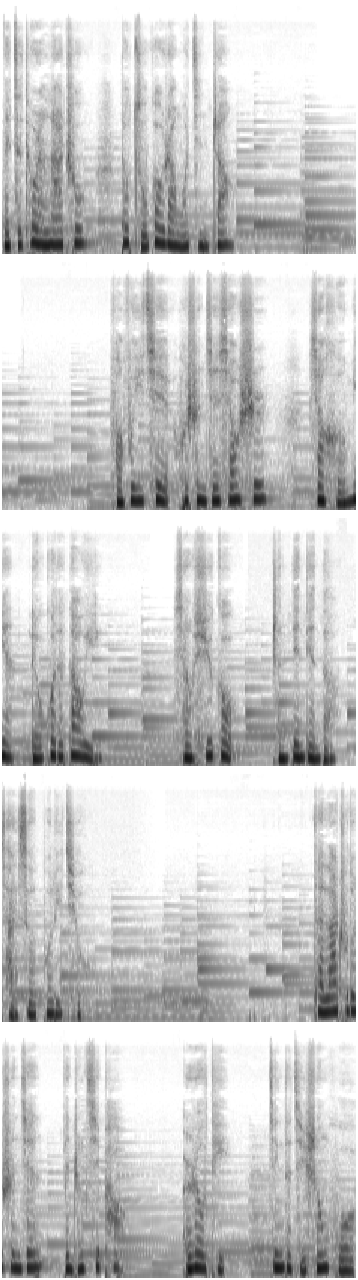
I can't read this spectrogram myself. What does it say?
每次突然拉出，都足够让我紧张，仿佛一切会瞬间消失，像河面流过的倒影。像虚构、沉甸甸的彩色玻璃球，在拉出的瞬间变成气泡，而肉体经得起生活，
